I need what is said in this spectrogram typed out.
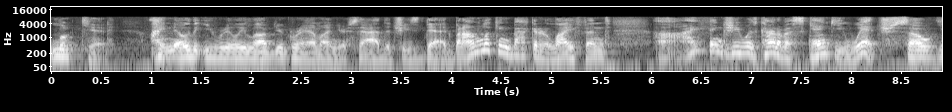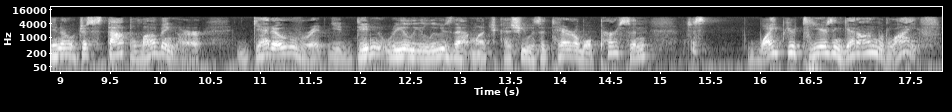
Look, kid, I know that you really loved your grandma and you're sad that she's dead, but I'm looking back at her life and uh, I think she was kind of a skanky witch. So, you know, just stop loving her. Get over it. You didn't really lose that much because she was a terrible person. Just wipe your tears and get on with life.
